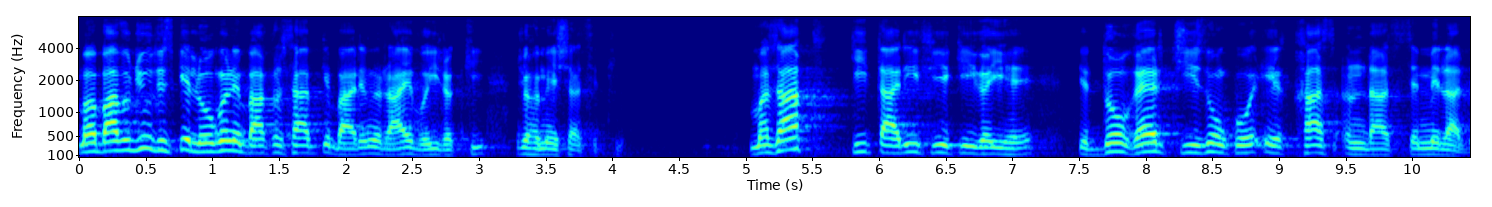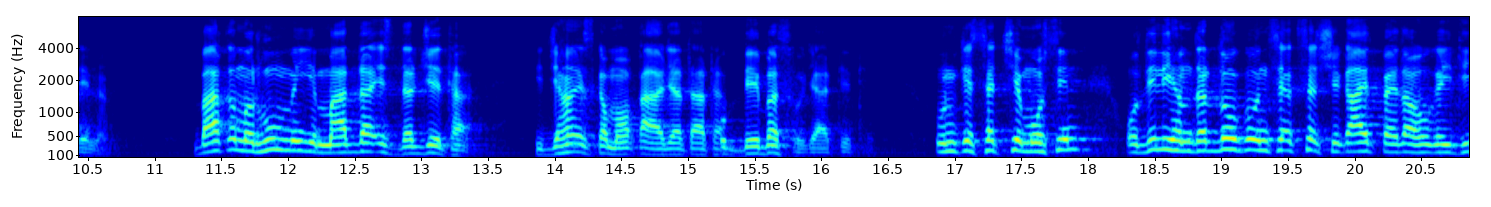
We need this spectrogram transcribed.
मगर बावजूद इसके लोगों ने बाकर साहब के बारे में राय वही रखी जो हमेशा से थी। मज़ाक की तारीफ़ ये की गई है कि दो गैर चीज़ों को एक ख़ास अंदाज से मिला देना। बाकर मरहूम में ये मादा इस दर्जे था कि जहाँ इसका मौका आ जाता था, वो बेबस हो जाते थे। उनके सच्चे मोहसिन और दिली हमदर्दों को उनसे अक्सर शिकायत पैदा हो गई थी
